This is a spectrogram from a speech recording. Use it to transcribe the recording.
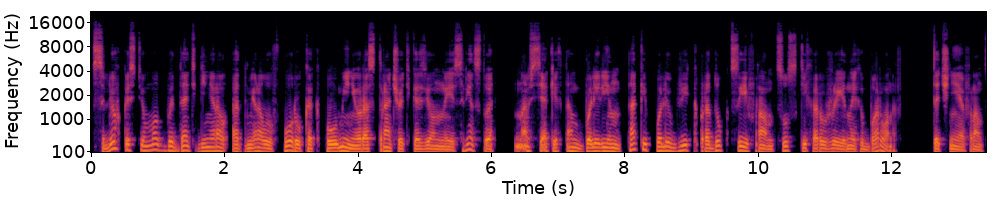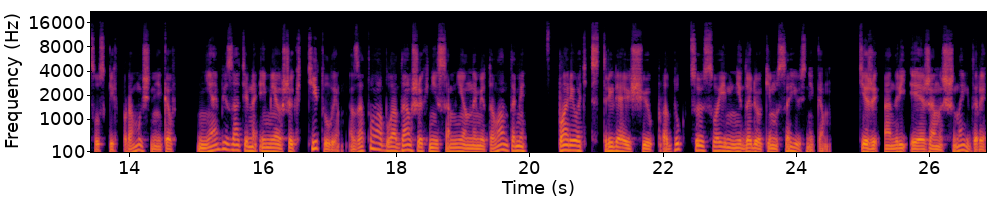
с легкостью мог бы дать генерал-адмиралу фору как по умению растрачивать казенные средства на всяких там балерин, так и по любви к продукции французских оружейных баронов, точнее французских промышленников, не обязательно имевших титулы, зато обладавших несомненными талантами впаривать стреляющую продукцию своим недалеким союзникам. Те же Анри и Эжен Шнейдеры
